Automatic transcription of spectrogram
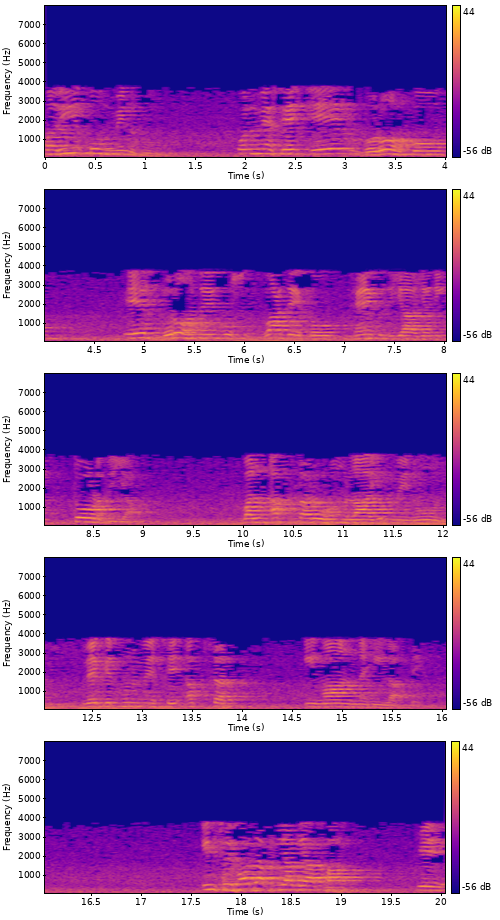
فریق منہم۔ ان میں سے ایک گروہ کو ایک گروہ نے اس وعدے کو پھینک دیا یعنی توڑ دیا۔ بل اکثر لا یؤمنون، لیکن ان میں سے اکثر ایمان نہیں لاتے۔ ان سے وعدہ کیا گیا تھا کہ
